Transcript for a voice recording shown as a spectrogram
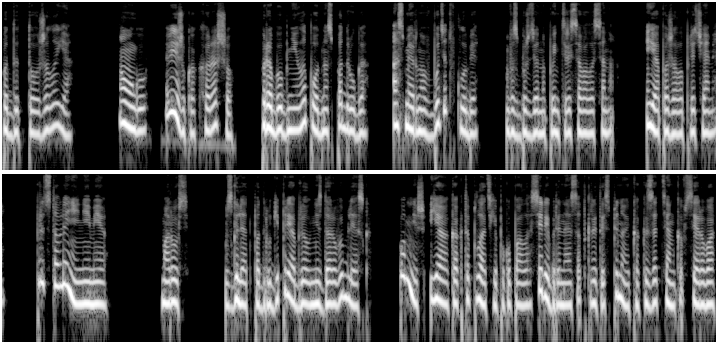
Подытожила я. «Огу, вижу, как хорошо», — пробубнила под нос подруга. «А Смирнов будет в клубе?» — возбужденно поинтересовалась она. Я пожала плечами. Представления не имею. Марусь. Взгляд подруги приобрел нездоровый блеск. Помнишь, я как-то платье покупала, серебряное с открытой спиной, как из оттенков серого.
